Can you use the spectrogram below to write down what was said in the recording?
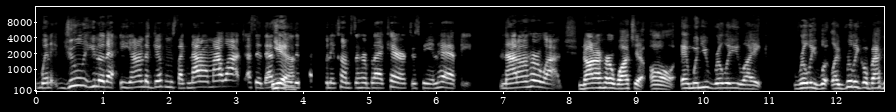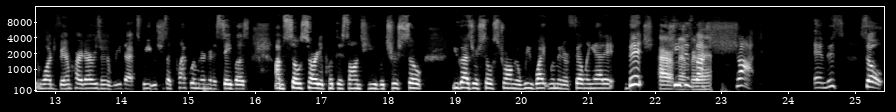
when it, Julie, you know that Iyanla Giffen was like, not on my watch. I said that's yeah. Julie when it comes to her black characters being happy, not on her watch, not on her watch at all. And when you really like really look like really go back and watch Vampire Diaries or read that tweet where she's like, Black women are gonna save us. I'm so sorry to put this on to you, but you're so you guys are so strong and we white women are failing at it. Bitch, she just got shot. And this so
